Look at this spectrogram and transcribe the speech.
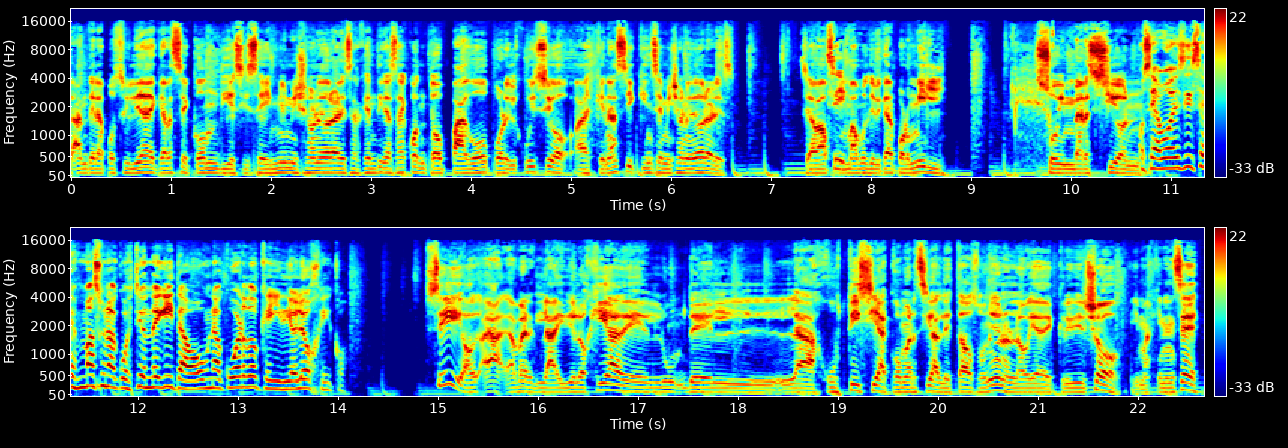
ante la posibilidad de quedarse con 16 mil millones de dólares argentinas. ¿Sabes cuánto pagó por el juicio a Eskenazi? 15 millones de dólares. O sea, va, Sí. va a multiplicar por mil su inversión. O sea, vos decís es más una cuestión de guita o un acuerdo que ideológico. Sí, a, ver, la ideología de la justicia comercial de Estados Unidos no la voy a describir yo, imagínense.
